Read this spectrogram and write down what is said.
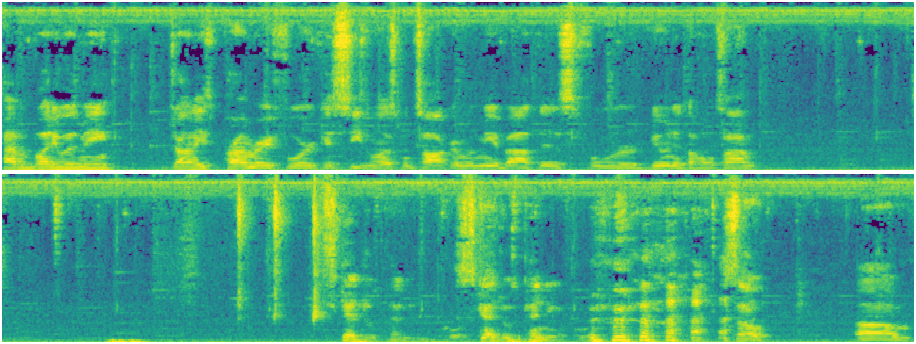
have a buddy with me. Johnny's primary for it because he's the one that's been talking with me about this for doing it the whole time. Schedule's pending, of course. Schedule's pending, of course. So, um,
